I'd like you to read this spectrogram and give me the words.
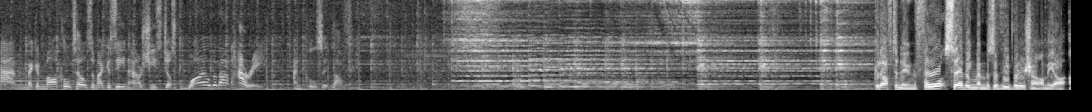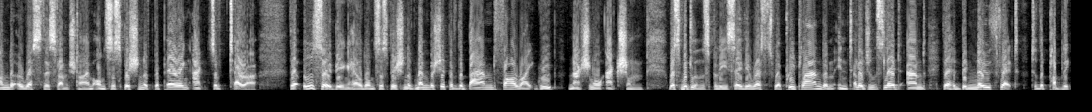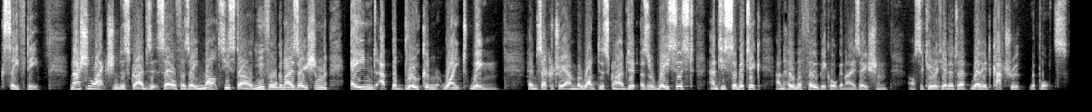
And Meghan Markle tells a magazine how she's just wild about Harry and calls it love. Good afternoon. Four serving members of the British Army are under arrest this lunchtime on suspicion of preparing acts of terror. They're also being held on suspicion of membership of the banned far-right group National Action. West Midlands police say the arrests were pre-planned and intelligence-led and there had been no threat to the public safety. National Action describes itself as a Nazi-style youth organisation aimed at the broken right wing. Home Secretary Amber Rudd described it as a racist, anti-Semitic and homophobic organisation. Our security editor Rohit Kachroo reports.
